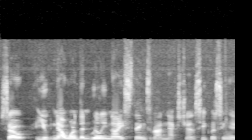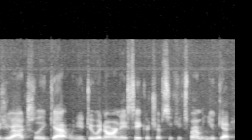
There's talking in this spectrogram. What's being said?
So you, now one of the really nice things about next-gen sequencing is you actually get, when you do an RNA-seq or ChIP-seq experiment, you get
